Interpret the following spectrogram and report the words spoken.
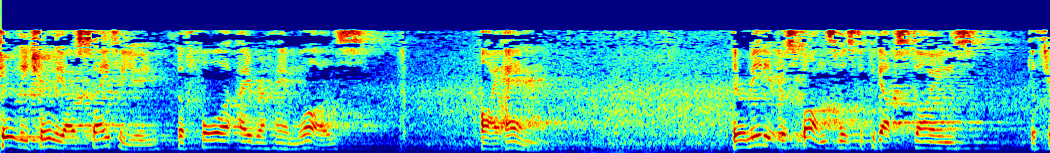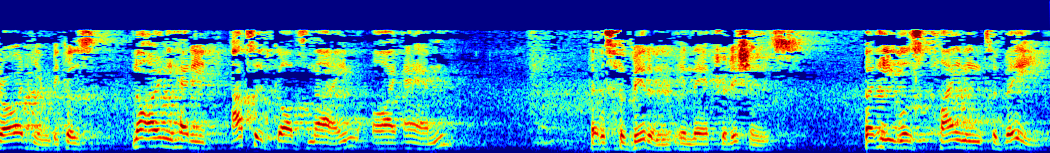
Truly, truly, I say to you, before Abraham was, I am. Their immediate response was to pick up stones to throw at him because not only had he uttered God's name, I am, that was forbidden in their traditions, but he was claiming to be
